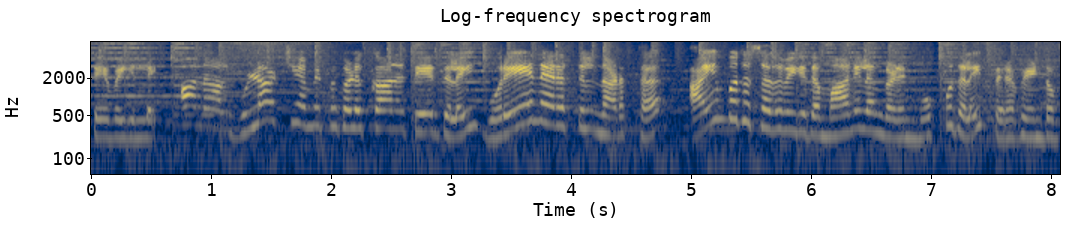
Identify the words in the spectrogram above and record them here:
தேவையில்லை. ஆனால் உள்ளாட்சி அமைப்புகளுக்கான தேர்தலை ஒரே நேரத்தில் நடத்த ஐம்பது சதவிகித மாநிலங்களின் ஒப்புதலை பெற வேண்டும்.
